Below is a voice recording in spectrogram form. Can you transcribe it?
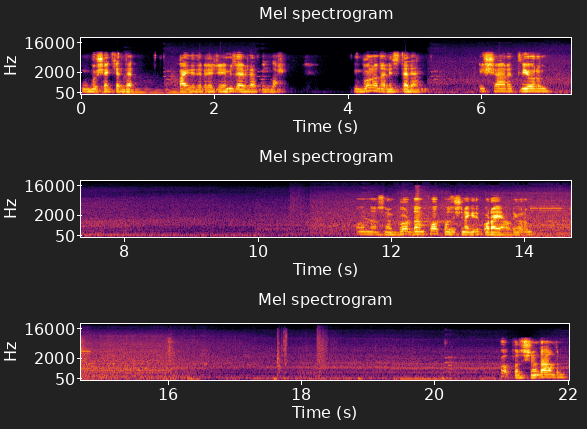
Bu şekilde kaydedebileceğimiz evler bunlar. Bunu da listeden işaretliyorum. Ondan sonra buradan pole position'a gidip orayı alıyorum. Pole position'ı da aldım.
